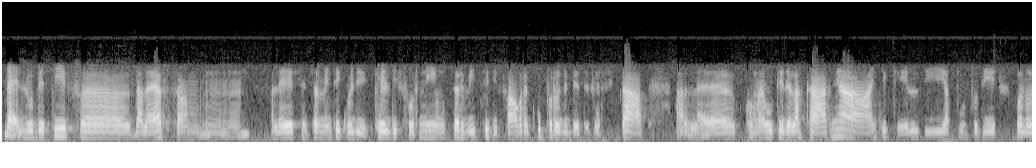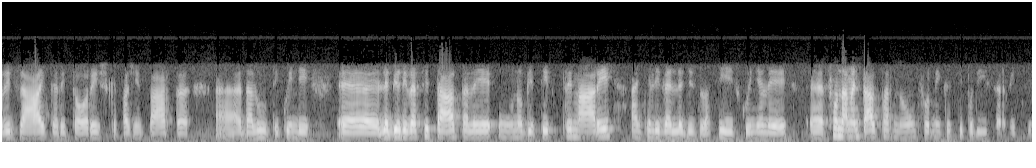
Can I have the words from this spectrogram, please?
Beh, l'obiettivo dall'ERSA mh, mm, è essenzialmente quello di fornire un servizio di fare un recupero di biodiversità al, eh, come utili della Carnia, anche quello di, appunto, di valorizzare i territori che fanno parte eh, da lutti. Quindi eh, la biodiversità è un obiettivo primario anche a livello legislativo, quindi è eh, fondamentale per noi fornire questo tipo di servizi.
